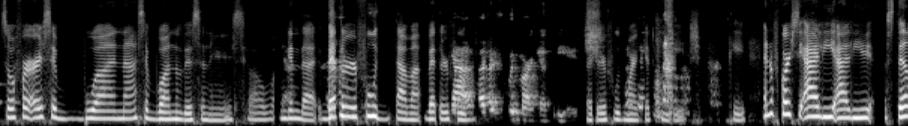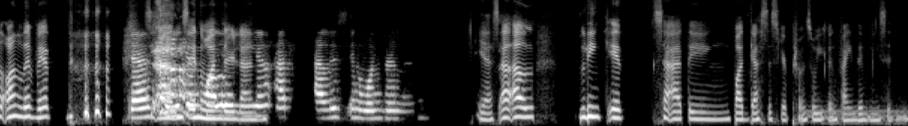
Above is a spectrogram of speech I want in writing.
So for our Cebuana, Cebuano listeners, wow, ang ganda. Better food, tama. Better food. yeah, Better Food Market PH. Better Food Market PH. Okay. And of course, si Ali, Ali, still on Live It. Yes, Si Alice can in follow Wonderland. me at Alice in Wonderland. Yes, I'll, I'll link it sa ating podcast description so you can find them easily.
